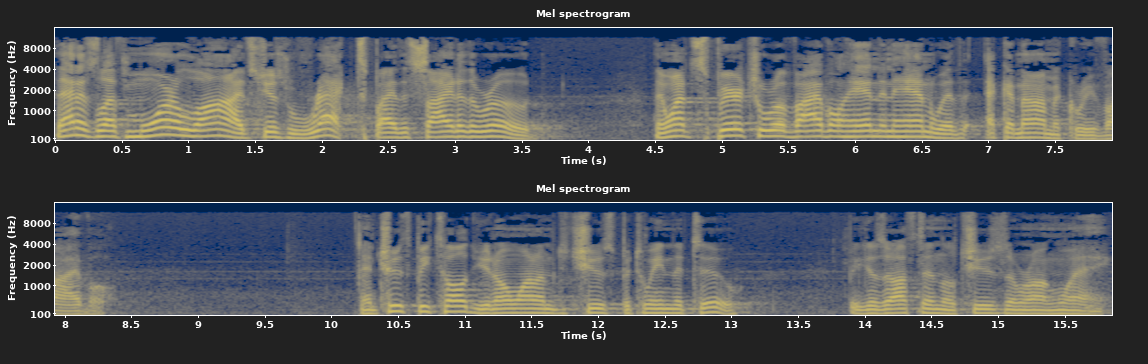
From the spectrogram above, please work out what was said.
That has left more lives just wrecked by the side of the road. They want spiritual revival hand in hand with economic revival. And truth be told, you don't want them to choose between the two because often they'll choose the wrong way.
